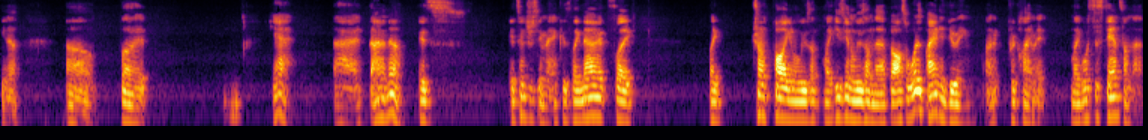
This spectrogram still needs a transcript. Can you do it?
You know, um, but yeah, I I don't know. It's it's interesting, man, because like now it's like Trump's probably gonna lose on like he's gonna lose on that, but also what is Biden doing on, for climate? Like, what's his stance on that?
